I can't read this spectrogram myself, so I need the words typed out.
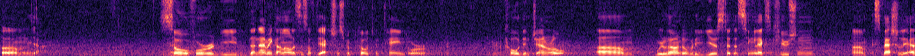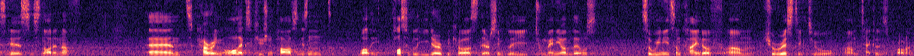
yeah. So for the dynamic analysis of the ActionScript code contained or code in general, um, we learned over the years that a single execution, um, especially as is, is not enough. And covering all execution paths isn't, well, possible either because there are simply too many of those. So we need some kind of um, heuristic to um, tackle this problem.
